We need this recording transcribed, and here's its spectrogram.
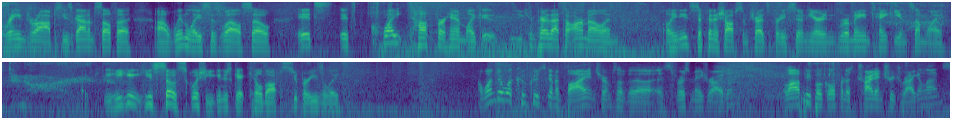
raindrops. He's got himself a, a windlace as well. So it's it's quite tough for him. Like it, you compare that to Armel, and well, he needs to finish off some treads pretty soon here and remain tanky in some way. Like he can, he's so squishy. he can just get killed off super easily. I wonder what Kuku's gonna buy in terms of uh, his first major item. A lot of people go for the Trident Tree Dragonlance.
